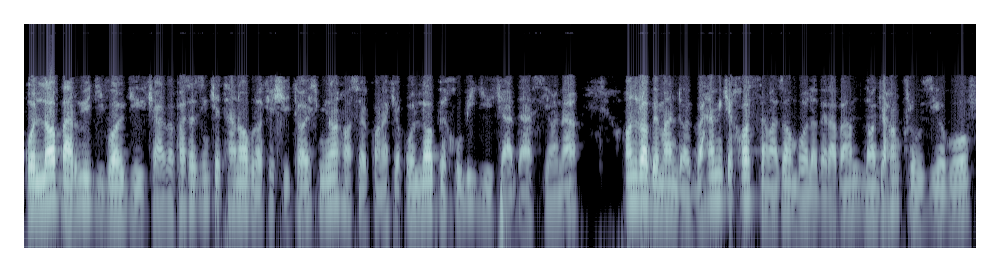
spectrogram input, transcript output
قلاب بر روی دیوار گیر کرد و پس از اینکه تناب را کشید تا اطمینان حاصل کند که قلاب به خوبی گیر کرده است یا نه آن را به من داد و همین که خواستم از آن بالا بروم ناگهان کلوزیو گفت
